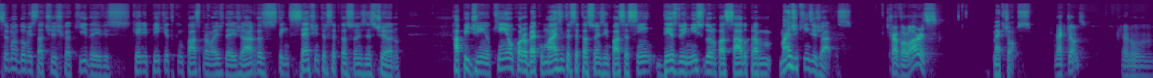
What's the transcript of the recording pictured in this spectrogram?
você mandou uma estatística aqui, Davis. Kenny Pickett com passe para mais de 10 jardas, tem sete interceptações neste ano. Rapidinho, quem é o quarterback com mais interceptações em passe assim desde o início do ano passado para mais de 15 jardas? Trevor Lawrence? Mac Jones. Mac Jones? Eu não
